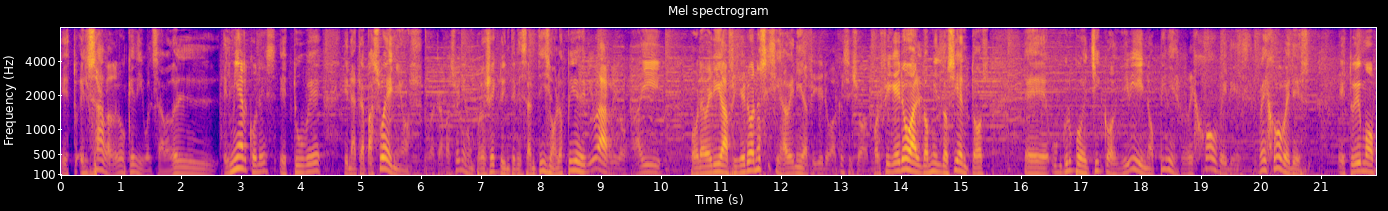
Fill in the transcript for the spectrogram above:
el sábado, ¿qué digo el sábado? El, miércoles estuve en Atrapasueños. Atrapasueños es un proyecto interesantísimo. Los pibes de mi barrio, ahí por Avenida Figueroa, no sé si es Avenida Figueroa, qué sé yo, por Figueroa al 2200, eh, un grupo de chicos divinos, pibes re jóvenes, re jóvenes, estuvimos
